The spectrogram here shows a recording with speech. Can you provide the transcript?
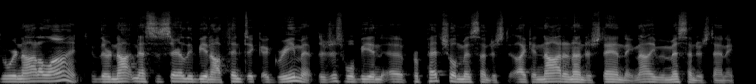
we're not aligned. There not necessarily be an authentic agreement. There just will be an, a perpetual misunderstanding, like a not an understanding, not even misunderstanding.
